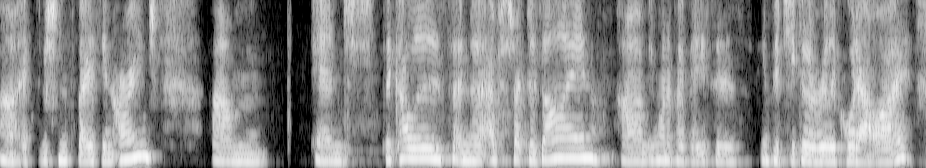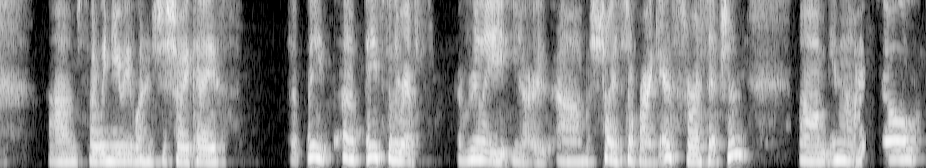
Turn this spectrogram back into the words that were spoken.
uh, exhibition space in Orange. Um, and the colours and the abstract design um, in one of her pieces in particular really caught our eye. Um, so we knew we wanted to showcase a piece, a piece for the reps, a really, you know, um, showstopper, I guess, for reception um, in the hotel.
